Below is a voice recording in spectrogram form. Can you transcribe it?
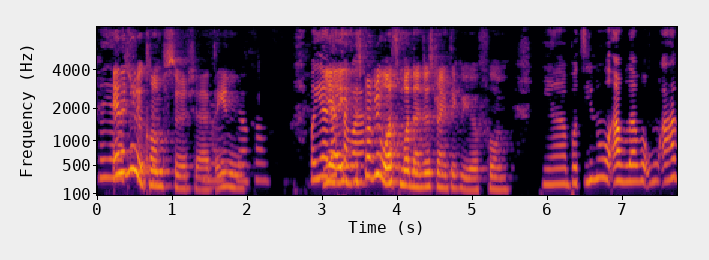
Yeah, yeah, and they're that's going true. to come soon. They're Yeah, gonna-. But yeah, yeah, it's, our, it's probably worth more than just trying to take with your phone. yeah. But you know, I would have add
